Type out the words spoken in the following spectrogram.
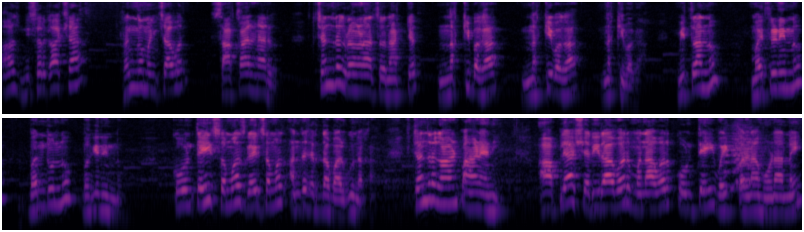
आज निसर्गाच्या रंगमंचावर साकारणारं चंद्रग्रहणाचं नाट्य नक्की बघा नक्की बघा नक्की बघा. मित्रांनो मैत्रिणींनो बंधूंनो भगिनींनो कोणतेही समज गैरसमज अंधश्रद्धा बाळगू नका. चंद्रग्रहण पाहण्याने आपल्या शरीरावर मनावर कोणतेही वाईट परिणाम होणार नाही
